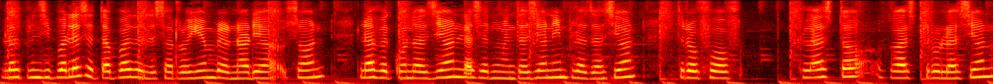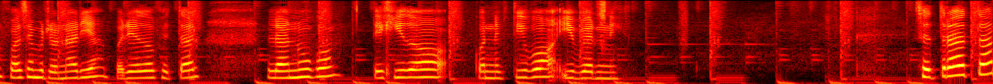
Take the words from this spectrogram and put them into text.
Las principales etapas del desarrollo embrionario son la fecundación, la segmentación e implantación, trofoflasto, gastrulación, fase embrionaria, periodo fetal, lanugo, tejido conectivo y vernis. Se trata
